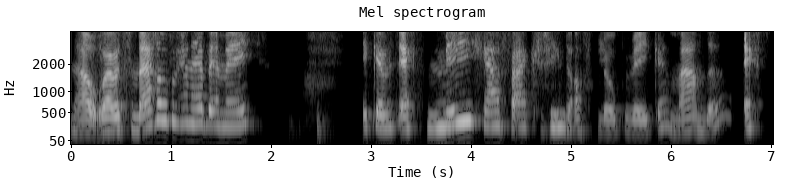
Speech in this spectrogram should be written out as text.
Nou, waar we het vandaag over gaan hebben, mee. Ik heb het echt mega vaak gezien de afgelopen weken, maanden. Echt,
